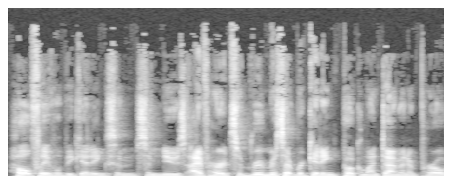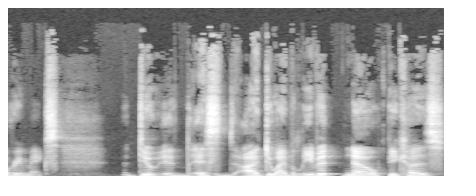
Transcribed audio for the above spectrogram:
hopefully we'll be getting some some news. I've heard some rumors that we're getting Pokemon Diamond and Pearl remakes. Do is uh, do I believe it? No, because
